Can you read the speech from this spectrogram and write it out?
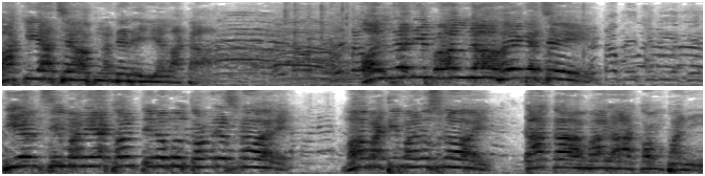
বাকি আছে আপনাদের এই এলাকা। অলরেডি মাল নেওয়া হয়ে গেছে। টিএমসি মানে এখন তৃণমূল কংগ্রেস নয়, মা মাটি মানুষ নয়, টাকা মারা কোম্পানি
